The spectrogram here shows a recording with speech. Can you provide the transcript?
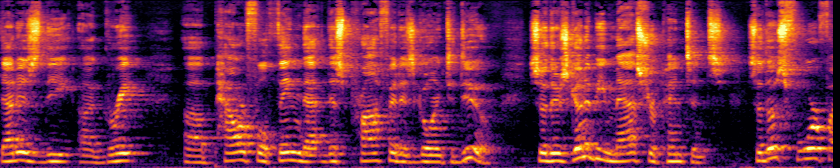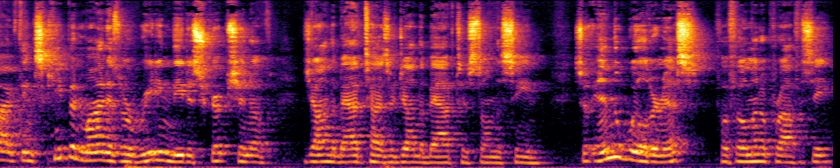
That is the uh, great, uh, powerful thing that this prophet is going to do. So there's going to be mass repentance. So those four or five things keep in mind as we're reading the description of John the Baptizer, John the Baptist on the scene. So in the wilderness, fulfillment of prophecy,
